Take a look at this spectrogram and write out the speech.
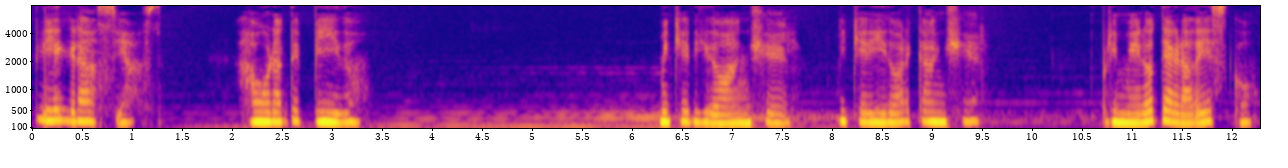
dile gracias. Ahora te pido, mi querido ángel, mi querido arcángel, primero te agradezco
